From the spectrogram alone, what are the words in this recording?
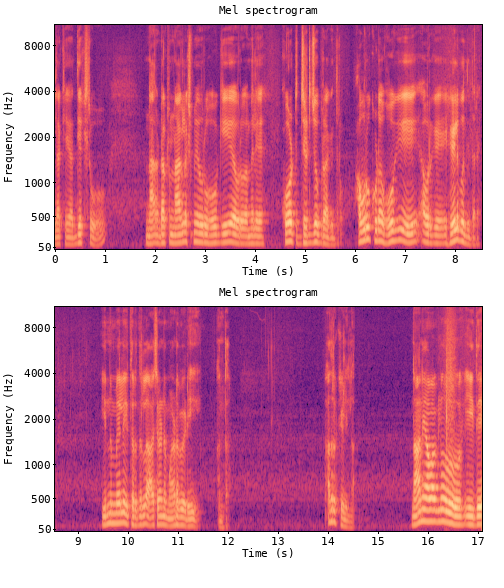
ಇಲಾಖೆಯ ಅಧ್ಯಕ್ಷರು ನಾ ಡಾಕ್ಟರ್ ನಾಗಲಕ್ಷ್ಮಿ ಅವರು ಹೋಗಿ ಅವರು ಆಮೇಲೆ ಕೋರ್ಟ್ ಜಡ್ಜೊಬ್ಬರಾಗಿದ್ದರು ಅವರು ಕೂಡ ಹೋಗಿ ಅವ್ರಿಗೆ ಹೇಳಿ ಬಂದಿದ್ದಾರೆ. ಇನ್ನು ಮೇಲೆ ಈ ಥರದ್ದೆಲ್ಲ ಆಚರಣೆ ಮಾಡಬೇಡಿ ಅಂತ. ಆದರೂ ಕೇಳಿಲ್ಲ. ನಾನು ಯಾವಾಗಲೂ ಈ ದೇ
